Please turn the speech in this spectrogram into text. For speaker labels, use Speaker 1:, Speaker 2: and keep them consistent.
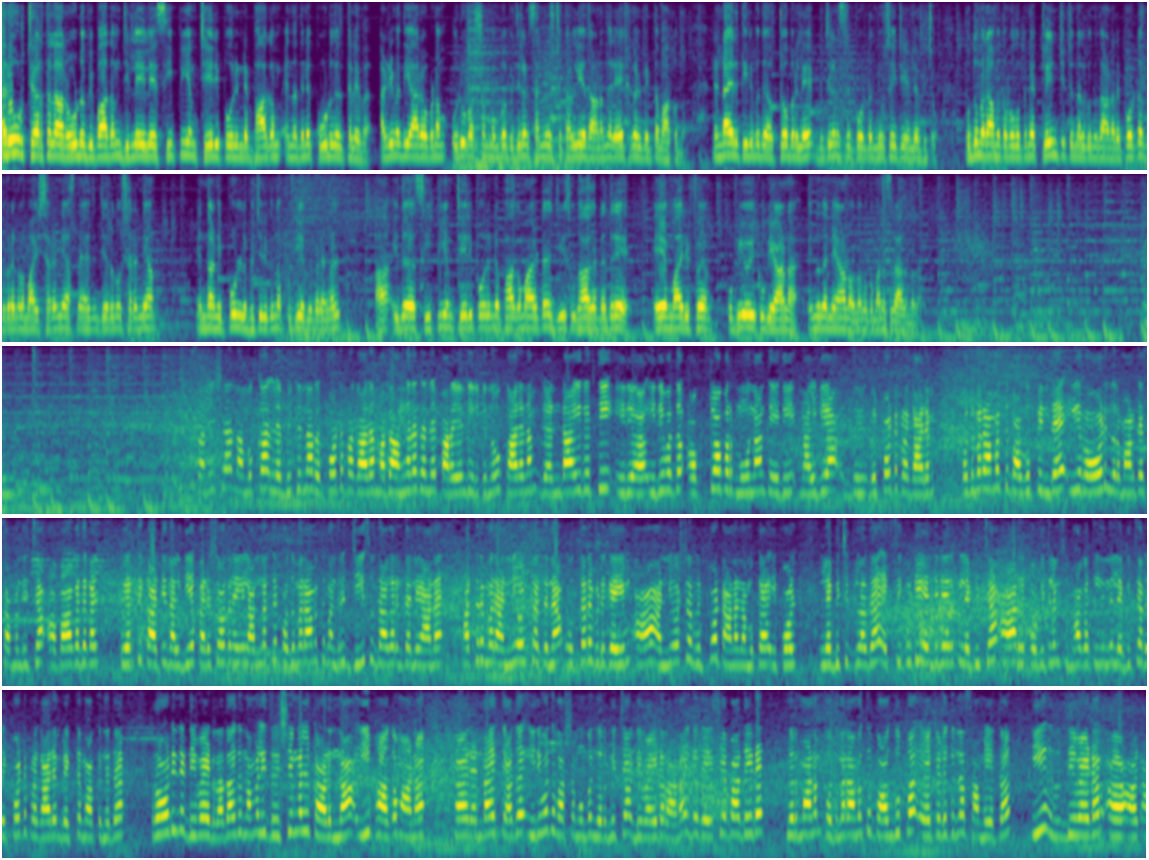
Speaker 1: Aroor Cherthala road വിവാദം ജില്ലയിലെ C P M ചേരിപ്പോരിന്റെ ഭാഗം എന്നതിന് കൂടുതൽ തെളിവ്. അഴിമതി ആരോപണം ഒരു വർഷം മുമ്പ് വിജിലൻസ് അന്വേഷിച്ച് തള്ളിയതാണെന്ന് രേഖകൾ വ്യക്തമാക്കുന്നു. രണ്ടായിരത്തി ഇരുപത് ഒക്ടോബറിലെ വിജിലൻസ് റിപ്പോർട്ട് ന്യൂസ് എയ്റ്റീന് ലഭിച്ചു. പൊതുമരാമത്ത് വകുപ്പിന് ക്ലീൻ ചിറ്റ് നൽകുന്നതാണ് റിപ്പോർട്ട്. വിവരങ്ങളുമായി ശരണ്യ സ്നേഹജൻ ചേരുന്നു. ശരണ്യ എന്താണ് ഇപ്പോൾ ലഭിച്ചിരിക്കുന്ന പുതിയ വിവരങ്ങൾ? ഇത് സി പി എം ചേരിപ്പോരിന്റെ ഭാഗമായിട്ട് ജി സുധാകരനെതിരെ എ എം ആരിഫ് ഉപയോഗിക്കുകയാണ് എന്ന് തന്നെയാണോ നമുക്ക് മനസ്സിലാകുന്നത്?
Speaker 2: സലീഷ നമുക്ക് ലഭിക്കുന്ന റിപ്പോർട്ട് പ്രകാരം അത് അങ്ങനെ തന്നെ പറയേണ്ടിയിരിക്കുന്നു. കാരണം രണ്ടായിരത്തി ഇരുപത് ഒക്ടോബർ മൂന്നാം തീയതി നൽകിയ റിപ്പോർട്ട് പ്രകാരം പൊതുമരാമത്ത് വകുപ്പിന്റെ ഈ റോഡ് നിർമ്മാണത്തെ സംബന്ധിച്ച അപാകതകൾ ഉയർത്തിക്കാട്ടി നൽകിയ പരിശോധനയിൽ അന്നത്തെ പൊതുമരാമത്ത് മന്ത്രി ജി സുധാകരൻ തന്നെയാണ് അത്തരമൊരു അന്വേഷണത്തിന് ഉത്തരവിടുകയും ആ അന്വേഷണ റിപ്പോർട്ടാണ് നമുക്ക് ഇപ്പോൾ ലഭിച്ചിട്ടുള്ളത്. എക്സിക്യൂട്ടീവ് എഞ്ചിനീയർക്ക് ലഭിച്ച ആ റിപ്പോർട്ട് വിജിലൻസ് വിഭാഗത്തിൽ നിന്ന് ലഭിച്ച റിപ്പോർട്ട് പ്രകാരം വ്യക്തമാക്കുന്നത് റോഡിന്റെ ഡിവൈഡർ അതായത് നമ്മൾ ഈ ദൃശ്യങ്ങളിൽ കാണുന്ന ഈ ഭാഗമാണ് രണ്ടായിരത്തി അത് ഇരുപത് വർഷം മുമ്പ് നിർമ്മിച്ച ഡിവൈഡറാണ് ഇത് ദേശീയപാതയുടെ നിർമ്മാണം പൊതുമരാമത്ത് വകുപ്പ് ഏറ്റെടുക്കുന്ന സമയത്ത് ഈ ഡിവൈഡർ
